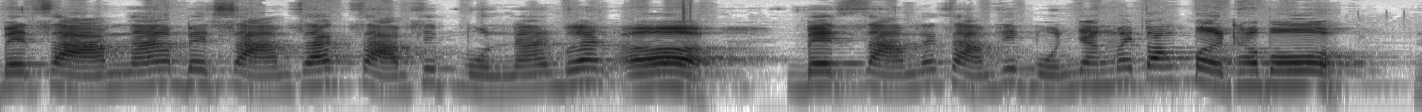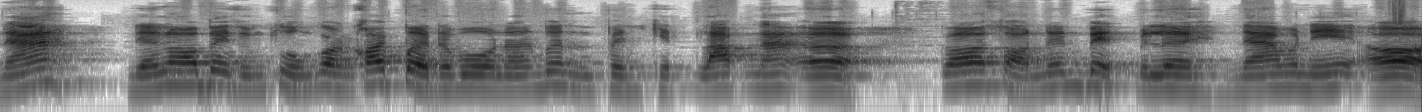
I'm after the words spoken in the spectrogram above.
เบ็ดสามนะ เบ็ดสามสักสามสิบหมุนนะเพื่อน เออ เบ็ดสามสักสามสิบหมุนยังไม่ต้องเปิดเทอร์โบนะ เดี๋ยวรอเบ็ดสูงๆก่อนค่อยเปิดเทอร์โบนะเพื่อนเป็นเคล็ดลับนะเออ ก็สอนเดินเบ็ดไปเลยนะวันนี้ เออ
